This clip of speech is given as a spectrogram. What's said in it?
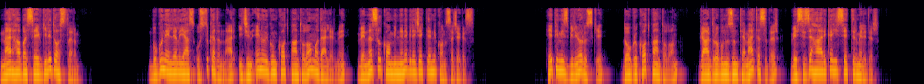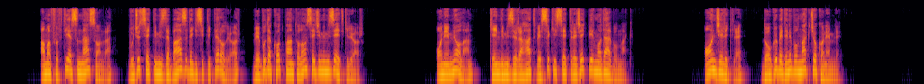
Merhaba sevgili dostlarım. Bugün 50'li yaz uslu kadınlar için en uygun kot pantolon modellerini ve nasıl kombinlenebileceklerini konuşacağız. Hepimiz biliyoruz ki, dogru kot pantolon, gardırobunuzun temel tasıdır ve sizi harika hissettirmelidir. Ama 50 yaşından sonra, vücut şeklimizde bazı değişiklikler oluyor ve bu da kot pantolon seçimimizi etkiliyor. Önemli olan, kendimizi rahat ve sık hissettirecek bir model bulmak. Öncelikle, doğru bedeni bulmak çok önemli.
